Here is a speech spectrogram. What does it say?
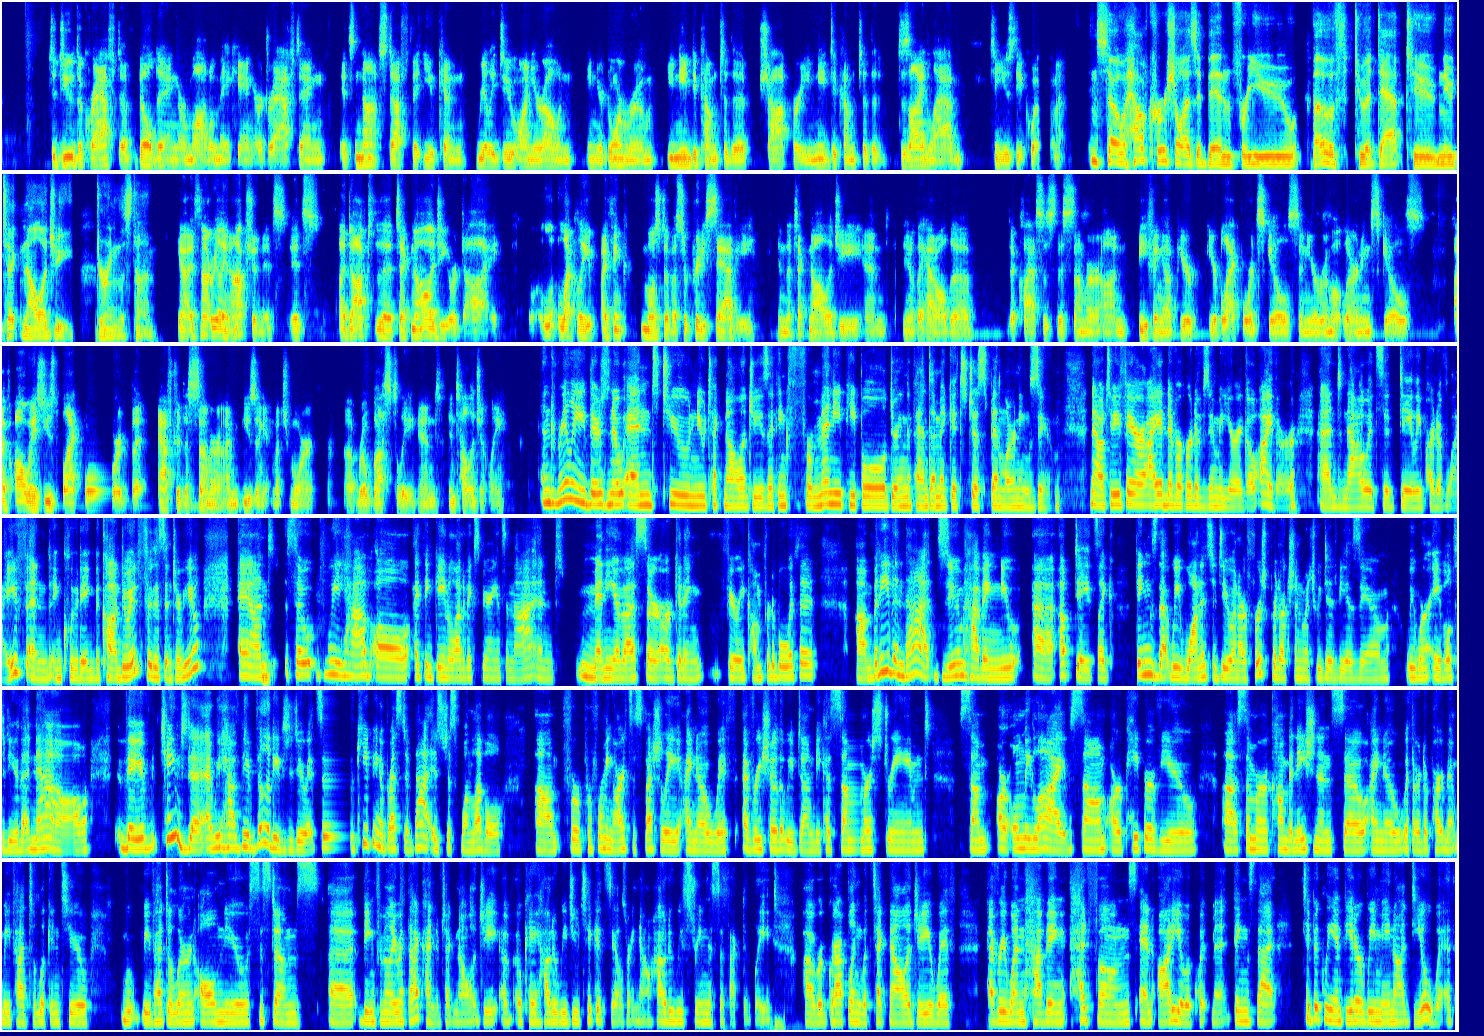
to do the craft of building or model making or drafting. It's not stuff that you can really do on your own in your dorm room. You need to come to the shop or you need to come to the design lab to use the equipment. And so, how crucial has it been for you both to adapt to new technology during this time? Yeah, it's not really an option. It's it's adopt the technology or die. L- luckily, I think most of us are pretty savvy in the technology, and you know they had all the the classes this summer on beefing up your your Blackboard skills and your remote learning skills. I've always used Blackboard, but after the summer, I'm using it much more uh, robustly and intelligently. And really, there's no end to new technologies. I think for many people during the pandemic, it's just been learning Zoom. Now, to be fair, I had never heard of Zoom a year ago either. And now it's a daily part of life and including the conduit for this interview. And so we have all, I think, gained a lot of experience in that. And many of us are, are getting very comfortable with it. Um, but even that, Zoom having new uh, updates like things that we wanted to do in our first production, which we did via Zoom, we weren't able to do that now. They've changed it and we have the ability to do it. So keeping abreast of that is just one level. Um, for performing arts, especially, I know with every show that we've done, because some are streamed, some are only live, some are pay per view, uh, some are a combination. And so I know with our department, we've had to look into we've had to learn all new systems uh, being familiar with that kind of technology of okay how do we do ticket sales right now? How do we stream this effectively? Uh, we're grappling with technology with everyone having headphones and audio equipment things that typically in theater we may not deal with.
